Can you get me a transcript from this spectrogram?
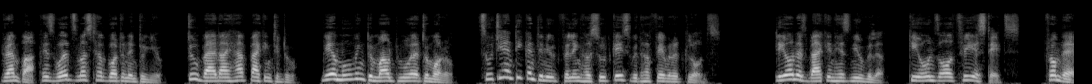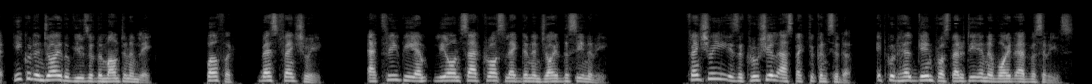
Grandpa, his words must have gotten into you. Too bad I have packing to do. We are moving to Mount Moore tomorrow. Suchianti continued filling her suitcase with her favorite clothes. Leon is back in his new villa. He owns all three estates. From there, he could enjoy the views of the mountain and lake. Perfect. Best feng shui. At 3 p.m., Leon sat cross-legged and enjoyed the scenery. Feng Shui is a crucial aspect to consider. It could help gain prosperity and avoid adversaries.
